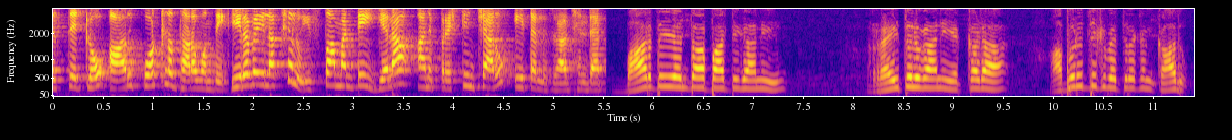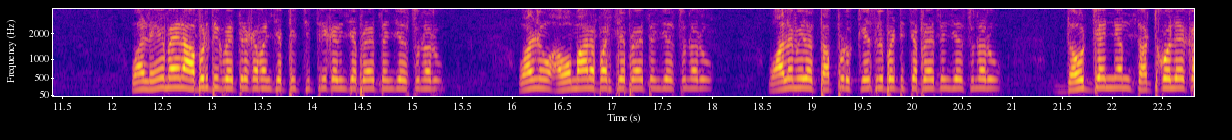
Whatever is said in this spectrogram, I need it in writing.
ఎస్టేట్లో ఆరు కోట్ల ధర ఉంది. ఇరవై లక్షలు ఇస్తామంటే ఎలా అని ప్రశ్నించారు ఈటల రాజేందర్. భారతీయ జనతా పార్టీ కానీ రైతులు కానీ ఎక్కడ అభివృద్ధికి వ్యతిరేకం కాదు. వాళ్ళు ఏమైనా అభివృద్ధికి వ్యతిరేకమని చెప్పి చిత్రీకరించే ప్రయత్నం చేస్తున్నారు. వాళ్ళను అవమానపరిచే ప్రయత్నం చేస్తున్నారు. వాళ్ళ మీద తప్పుడు కేసులు పెట్టించే ప్రయత్నం చేస్తున్నారు. దౌర్జన్యం తట్టుకోలేక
